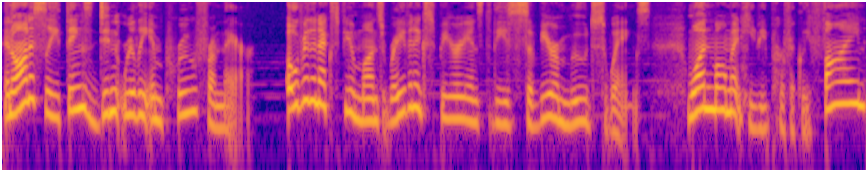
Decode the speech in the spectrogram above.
And honestly, things didn't really improve from there. Over the next few months, Raven experienced these severe mood swings. One moment he'd be perfectly fine,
